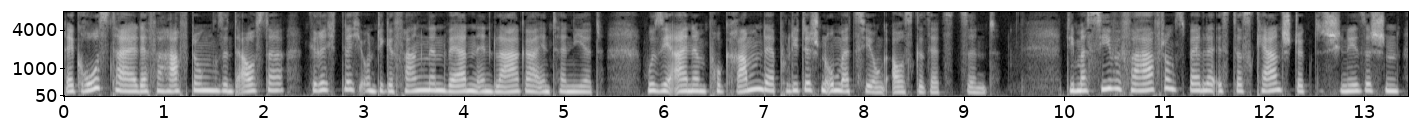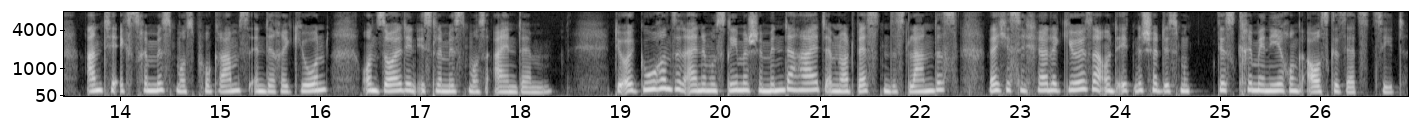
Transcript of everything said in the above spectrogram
Der Großteil der Verhaftungen sind außergerichtlich und die Gefangenen werden in Lager interniert, wo sie einem Programm der politischen Umerziehung ausgesetzt sind. Die massive Verhaftungswelle ist das Kernstück des chinesischen Anti-Extremismus-Programms in der Region und soll den Islamismus eindämmen. Die Uiguren sind eine muslimische Minderheit im Nordwesten des Landes, welche sich religiöser und ethnischer Dis Diskriminierung ausgesetzt sieht.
